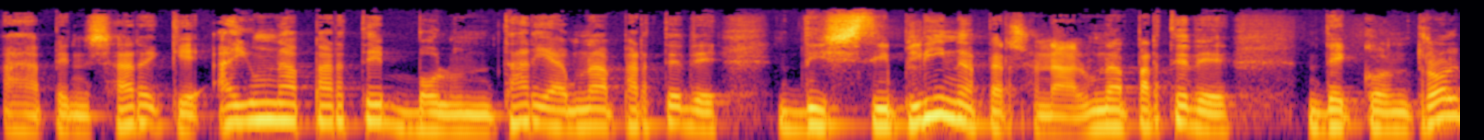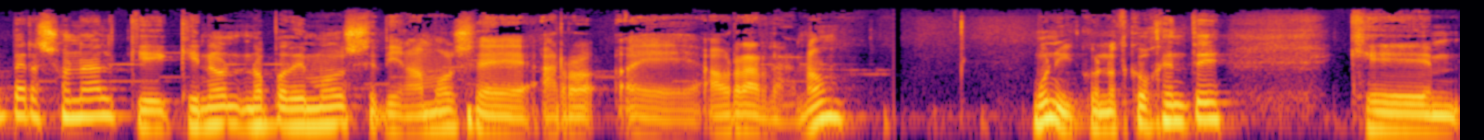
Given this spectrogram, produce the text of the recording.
a pensar que hay una parte voluntaria, una parte de disciplina personal, una parte de, de control personal que, que no, no, podemos, digamos, eh, eh, ahorrarla, ¿no? Bueno, y conozco gente que,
